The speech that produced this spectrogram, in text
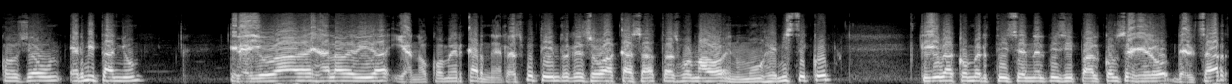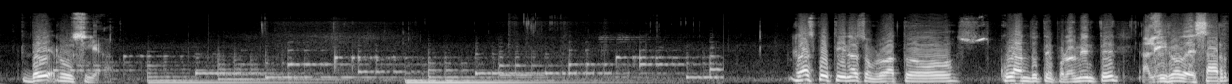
conoció a un ermitaño que le ayudó a dejar la bebida y a no comer carne. Rasputin regresó a casa transformado en un monje místico que iba a convertirse en el principal consejero del zar de Rusia. Rasputin asombró a todos curando temporalmente al hijo de Zar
